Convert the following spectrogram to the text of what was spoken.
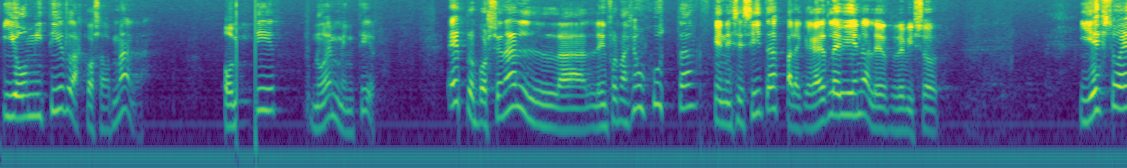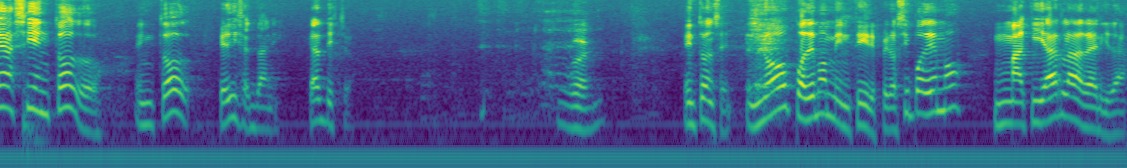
y omitir las cosas malas. Omitir no es mentir. Es proporcionar la, la información justa que necesitas para caerle bien al revisor. Y eso es así en todo, en todo. ¿Qué dices, Dani? ¿Qué has dicho? Bueno. Entonces, no podemos mentir, pero sí podemos maquillar la realidad.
